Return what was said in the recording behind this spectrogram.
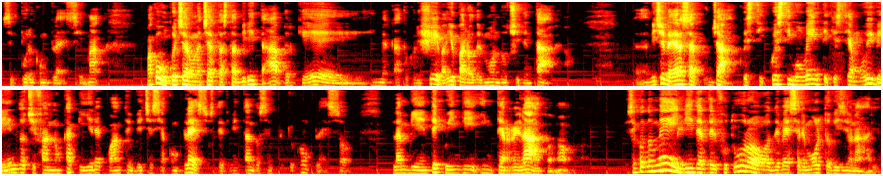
seppure complessi, ma, ma comunque c'era una certa stabilità perché il mercato cresceva. Io parlo del mondo occidentale eh, viceversa, già questi, questi momenti che stiamo vivendo ci fanno capire quanto invece sia complesso, stia diventando sempre più complesso l'ambiente, quindi interrelato. No? Secondo me il leader del futuro deve essere molto visionario,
